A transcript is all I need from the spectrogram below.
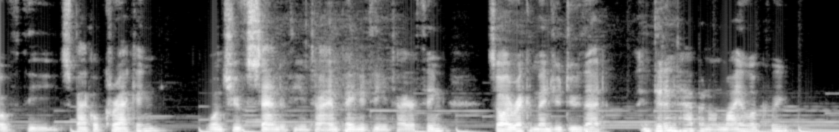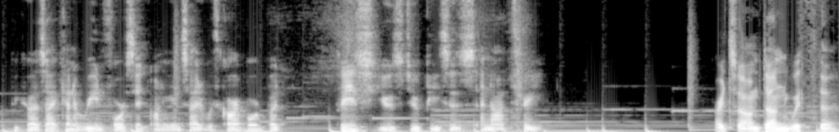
of the spackle cracking once you've sanded the entire and painted the entire thing. So I recommend you do that. It didn't happen on my luckily, because I kind of reinforce it on the inside with cardboard, but please use two pieces and not three. Alright, so I'm done with the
